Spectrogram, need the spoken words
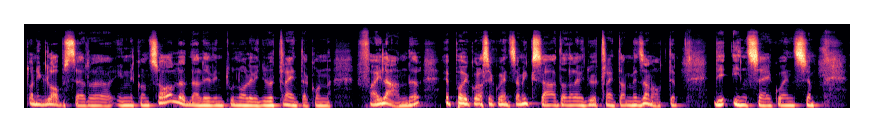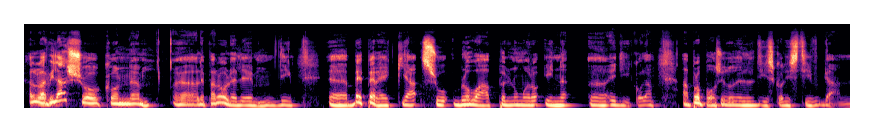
Tony Globster uh, in console dalle 21 alle 22.30 con Filander e poi con la sequenza mixata dalle 22.30 a mezzanotte di In Sequence. Allora vi lascio con uh, le parole le, di Beppe Recchia su Blow Up, il numero in edicola, a proposito del disco di Steve Gunn.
